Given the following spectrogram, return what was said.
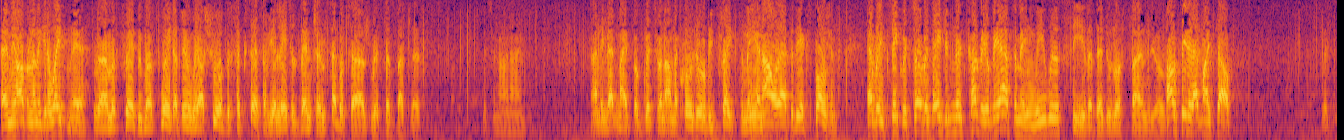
Pay me off and let me get away from here. I'm afraid we must wait until we are sure of the success of your latest venture in sabotage, Mr. Butler. Listen, Arnheim. Finding that nitroglycerin on the cruiser will be traced to me an hour after the explosion. Every Secret Service agent in this country will be after me. We will see that they do not find you. I'll see to that myself. Listen,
